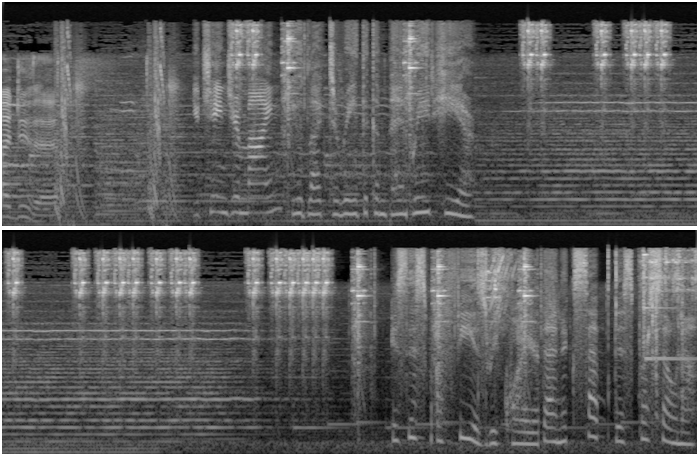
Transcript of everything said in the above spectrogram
I do that. You change your mind? You'd like to read the compen? Read here. Is this a fee is required? Then accept this persona.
